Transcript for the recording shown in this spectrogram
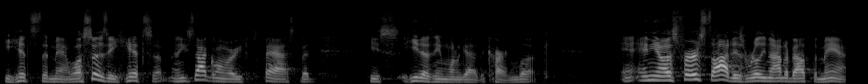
He hits the man. Well, as soon as he hits him, and he's not going very fast, but he's he doesn't even want to get out of the car and look. And, and you know, his first thought is really not about the man.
